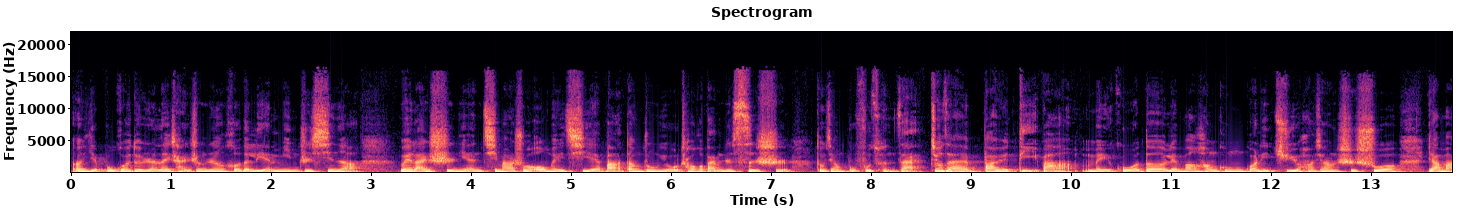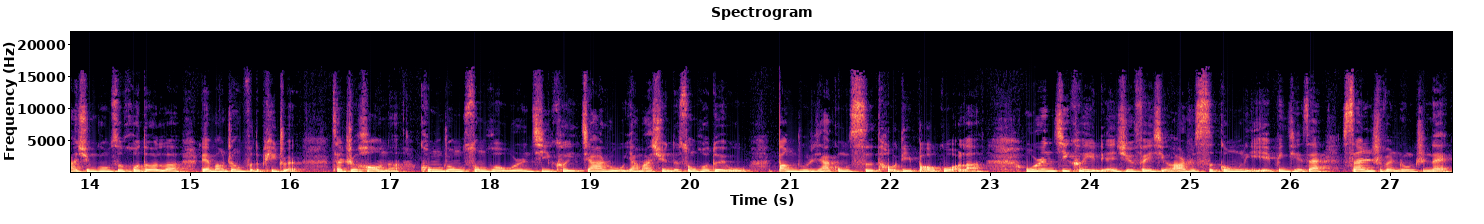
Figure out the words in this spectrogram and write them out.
嗯，也不会对人类产生任何的怜悯之心啊。未来十年，起码说欧美企业吧，当中有超过百分之四十都将不复存在。就在八月底吧，美国的联邦航空管理局好像是说，亚马逊公司获得了联邦政府的批准，在之后呢，空中送货无人机可以加入亚马逊的送货队伍，帮助这家公司投递包裹了。无人机可以连续飞行二十四公里，并且在三十分钟之内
